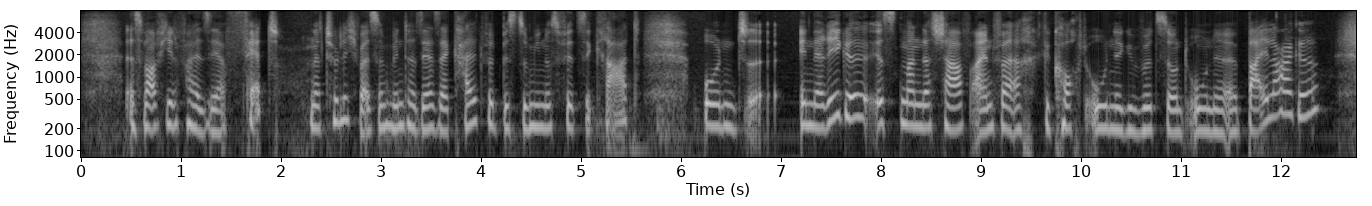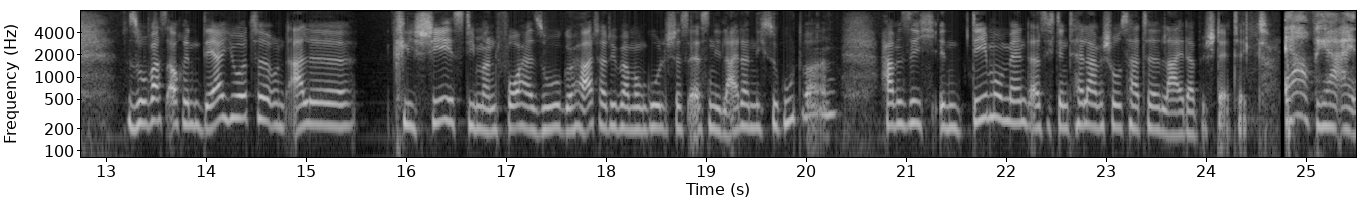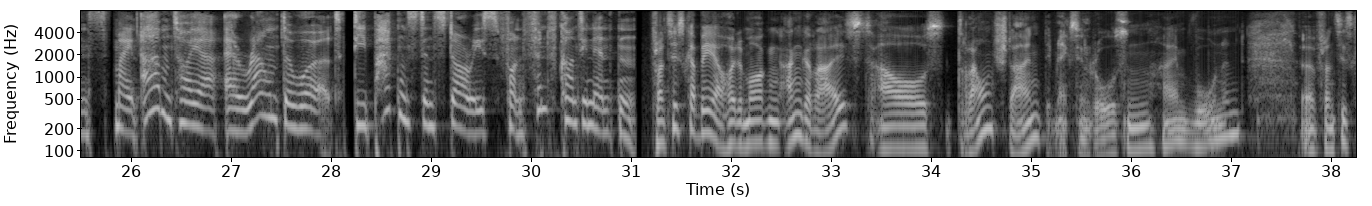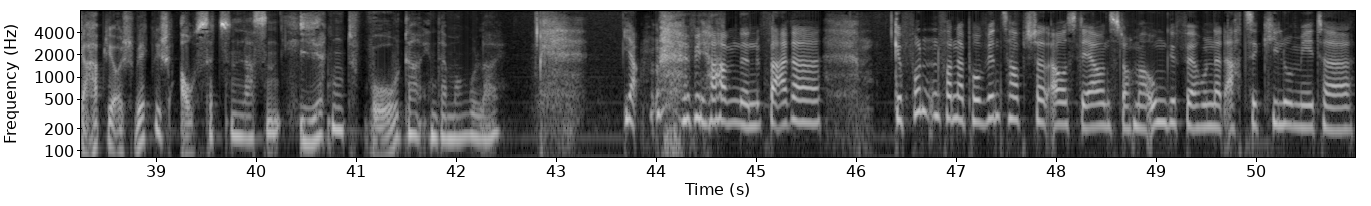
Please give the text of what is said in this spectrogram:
Es war auf jeden Fall sehr fett, natürlich, weil es im Winter sehr, sehr kalt wird, bis zu minus 40 Grad. Und äh, in der Regel isst man das Schaf einfach gekocht ohne Gewürze und ohne Beilage. So war es auch in der Jurte und alle Klischees, die man vorher so gehört hat über mongolisches Essen, die leider nicht so gut waren, haben sich in dem Moment, als ich den Teller im Schoß hatte, leider bestätigt. RPR1, mein Abenteuer Around the World. Die packendsten Stories von fünf Kontinenten. Franziska Beer, heute Morgen angereist aus Traunstein, demnächst in Rosenheim wohnend. Äh, Franziska, habt ihr euch wirklich aussetzen lassen? Irgendwo da in der Mongolei? Ja, wir haben einen Fahrer gefunden von der Provinzhauptstadt aus, der uns noch mal ungefähr 180 Kilometer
